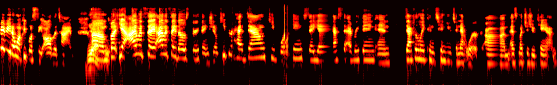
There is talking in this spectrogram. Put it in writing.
maybe you don't want people to see all the time. Um, but yeah, I would say I would say say those three things. You know, keep your head down, keep working, say yes to everything, and definitely continue to network um, as much as you can.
